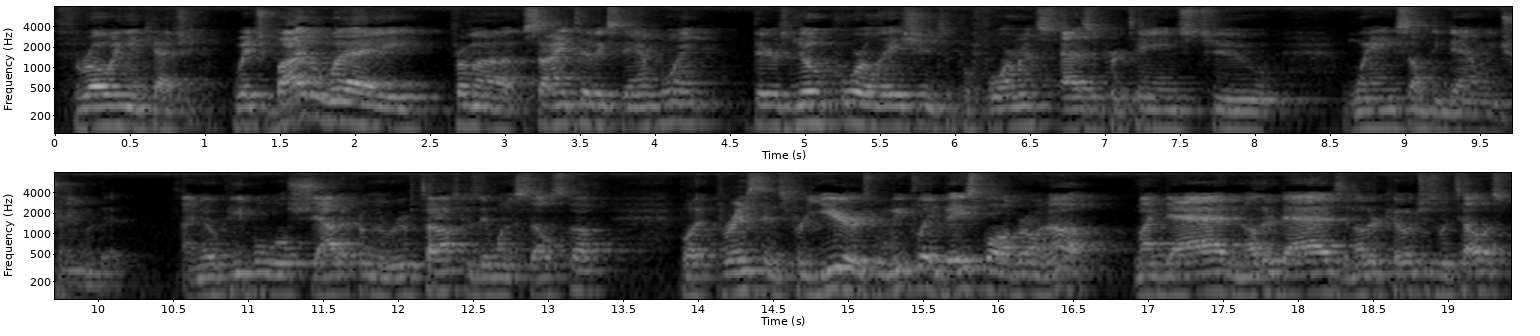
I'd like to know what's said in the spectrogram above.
throwing and catching. Which, by the way, from a scientific standpoint, there's no correlation to performance as it pertains to weighing something down when you train with it. I know people will shout it from the rooftops because they want to sell stuff. But for instance, for years, when we played baseball growing up, my dad and other dads and other coaches would tell us,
